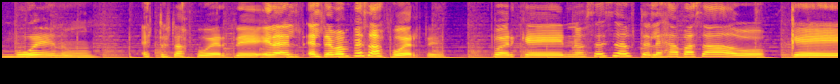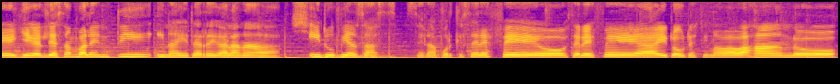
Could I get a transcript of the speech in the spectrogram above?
Bueno, esto está fuerte. El, el- el tema empieza fuerte. Porque no sé si a ustedes les ha pasado que llega el día de San Valentín y nadie te regala nada. Y tú piensas, ¿será porque seré feo, seré fea y tu autoestima va bajando?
